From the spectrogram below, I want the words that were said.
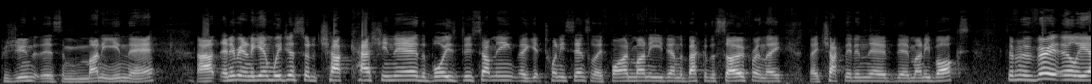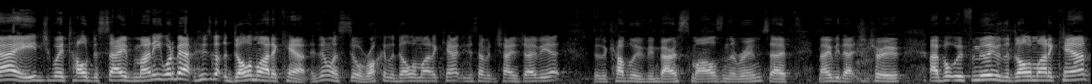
presume that there's some money in there. Uh, and every now and again, we just sort of chuck cash in there. The boys do something, they get 20 cents, or they find money down the back of the sofa and they, they chuck that in their, their money box. So from a very early age, we're told to save money. What about who's got the Dollarmite account? Is anyone still rocking the Dollarmite account? You just haven't changed over yet? There's a couple of embarrassed smiles in the room, so maybe that's true. Uh, but we're familiar with the Dollarmite account.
